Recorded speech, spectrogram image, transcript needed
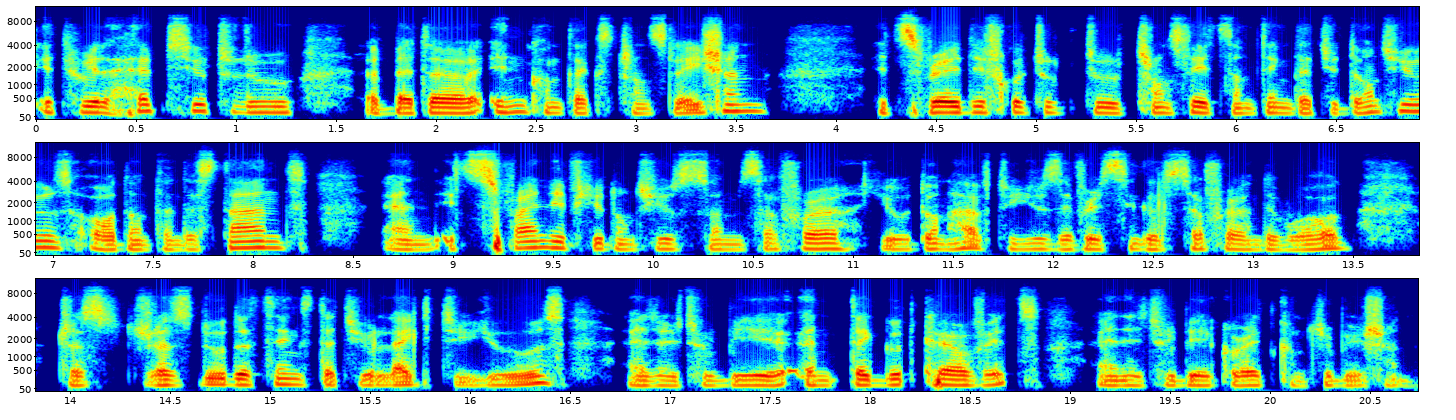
It will help you to do a better in-context translation it's very difficult to, to translate something that you don't use or don't understand. And it's fine if you don't use some software. You don't have to use every single software in the world. Just, just do the things that you like to use and it will be, and take good care of it. And it will be a great contribution.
